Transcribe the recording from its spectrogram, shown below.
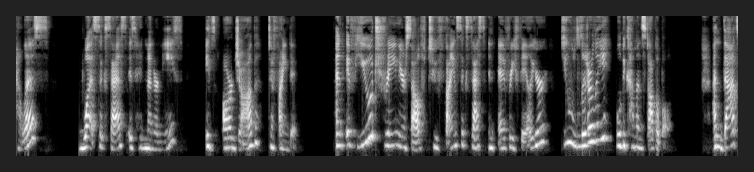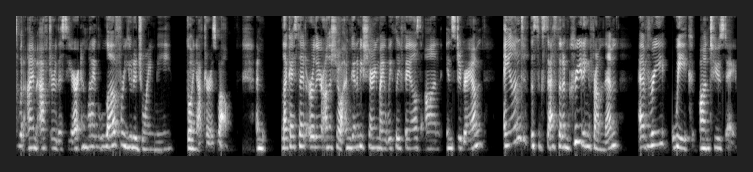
tell us what success is hidden underneath, it's our job to find it. And if you train yourself to find success in every failure, you literally will become unstoppable. And that's what I'm after this year and what I'd love for you to join me going after as well. And like I said earlier on the show, I'm going to be sharing my weekly fails on Instagram and the success that I'm creating from them every week on Tuesday.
